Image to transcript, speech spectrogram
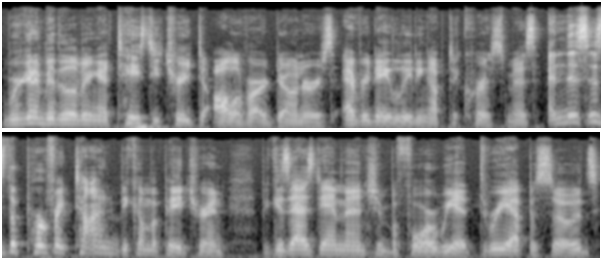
We're going to be delivering a tasty treat to all of our donors every day leading up to Christmas. And this is the perfect time to become a patron because, as Dan mentioned before, we had three episodes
